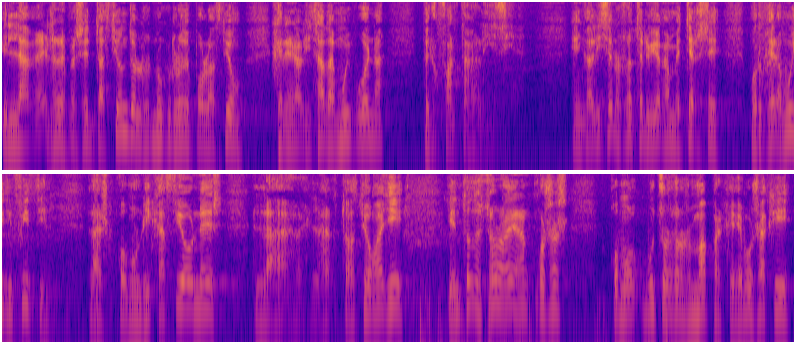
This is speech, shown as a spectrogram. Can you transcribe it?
la representación de los núcleos de población generalizada muy buena, pero falta Galicia. En Galicia no se atrevían a meterse porque era muy difícil. Las comunicaciones, la, actuación allí. Y entonces todas eran cosas como muchos de los mapas que vemos aquí,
